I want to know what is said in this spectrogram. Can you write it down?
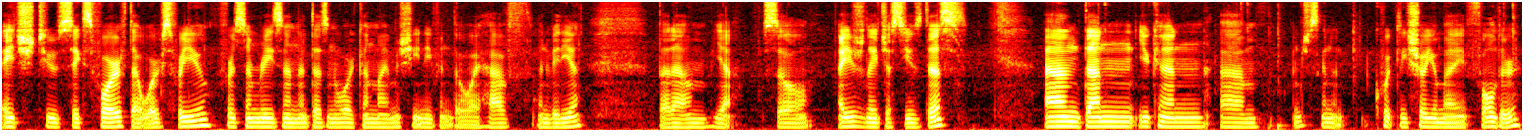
H.264 if that works for you. For some reason it doesn't work on my machine even though I have NVIDIA. But um, yeah, so I usually just use this. And then you can, um, I'm just going to quickly show you my folder.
